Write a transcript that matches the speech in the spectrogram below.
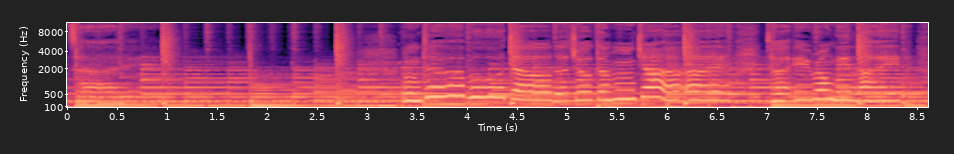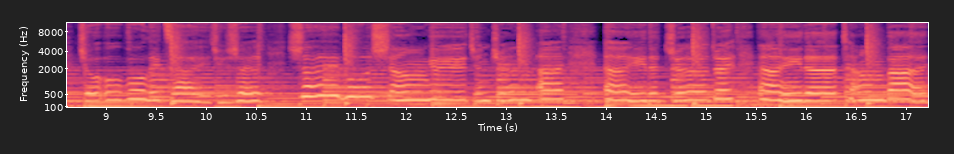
彩。得不到的就更加爱，太容易来的就不理睬。其实谁不想遇见真爱？爱的绝对，爱的坦白，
